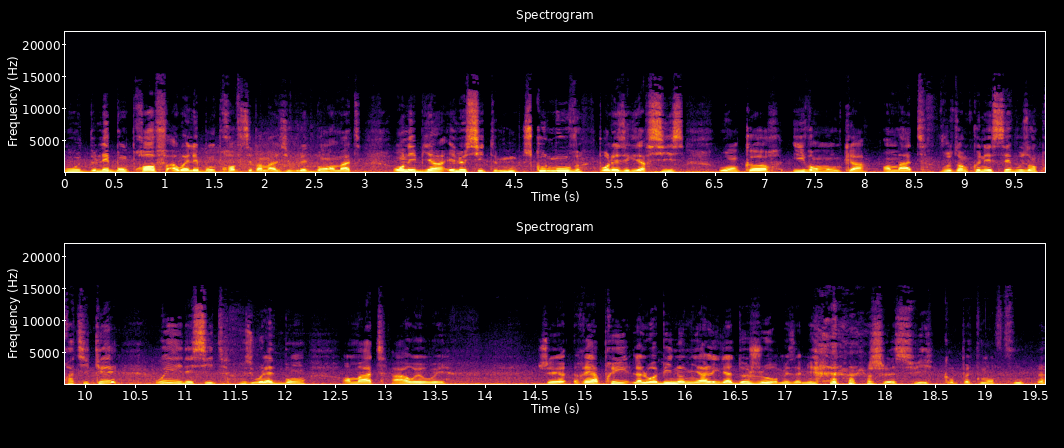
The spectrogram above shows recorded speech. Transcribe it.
ou de Les Bons Profs. Ah ouais, Les Bons Profs, c'est pas mal si vous voulez être bon en maths. On est bien. Et le site School Move pour les exercices ou encore Yvan Monka en maths. Vous en connaissez, vous en pratiquez? Oui, des sites. Vous voulez être bon en maths Ah oui, oui. J'ai réappris la loi binomiale il y a deux jours, mes amis. je suis complètement fou.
